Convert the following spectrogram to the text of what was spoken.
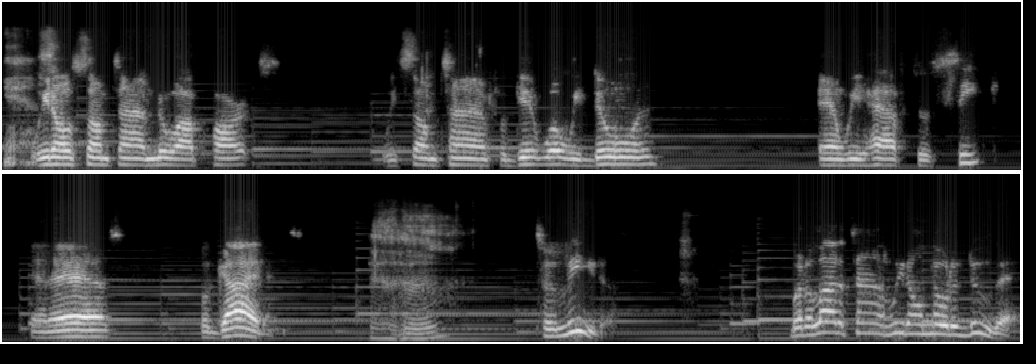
Yes. We don't sometimes know our parts. We sometimes forget what we're doing. And we have to seek and ask for guidance Uh-huh. to lead us. But a lot of times we don't know to do that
